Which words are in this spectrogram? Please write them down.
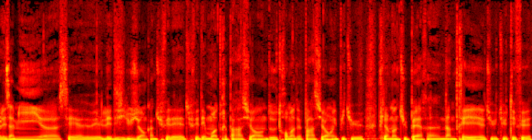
les amis, c'est les désillusions quand tu fais des, tu fais des mois de préparation, deux, trois mois de préparation, et puis tu finalement tu perds d'entrée, tu tu t'es fait,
